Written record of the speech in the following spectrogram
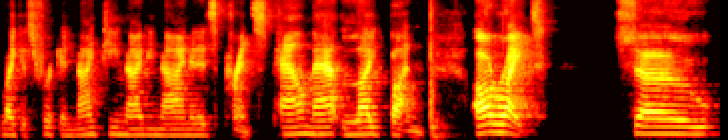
like it's freaking 1999 and it's Prince. Pound that like button. All right. So,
